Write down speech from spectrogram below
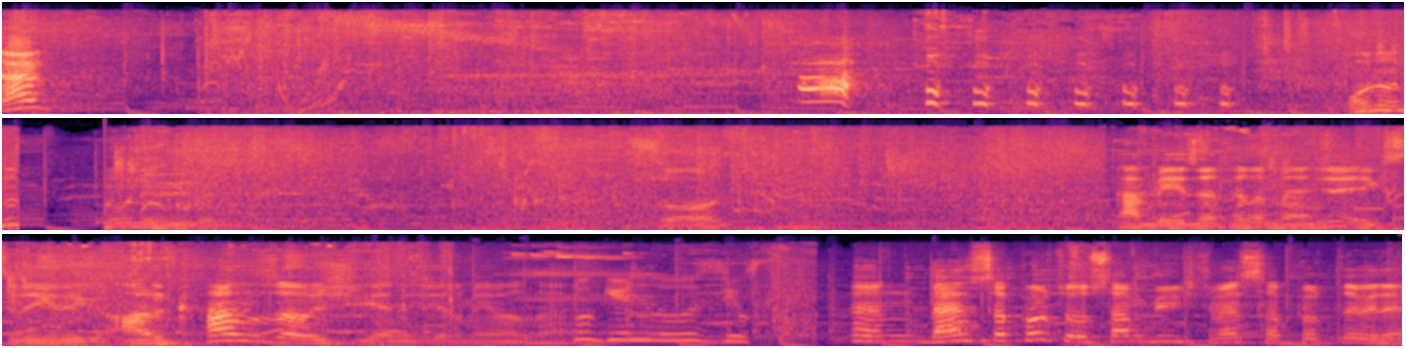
Lan! Ah! Onu onu onu öyle. Zor. Tamam base atalım bence ekstra gerek yok. Arkanza hoş geldin canım eyvallah. Bugün lose you. Ben, ben support olsam büyük ihtimal support'ta bile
